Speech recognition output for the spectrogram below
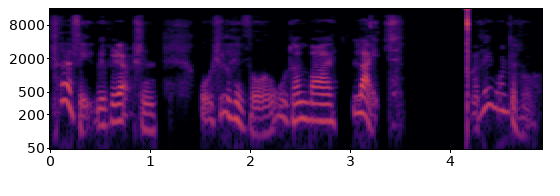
perfect reproduction. What you're looking for, all done by light. I think wonderful.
